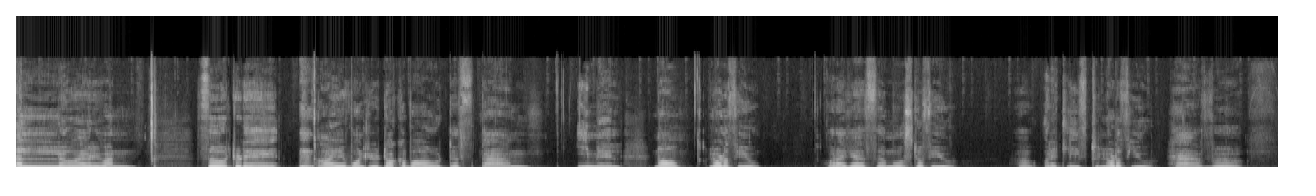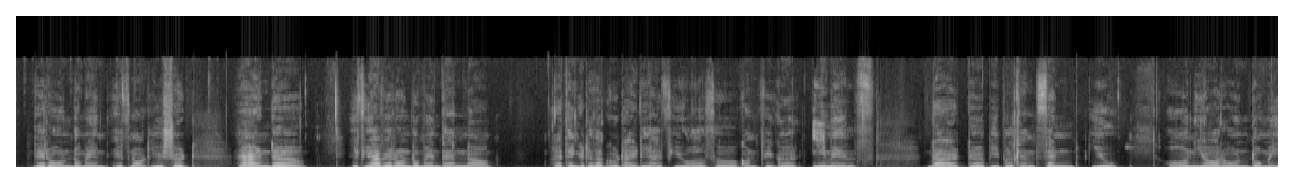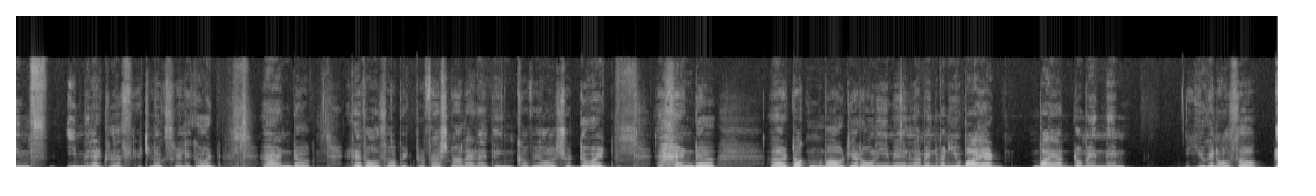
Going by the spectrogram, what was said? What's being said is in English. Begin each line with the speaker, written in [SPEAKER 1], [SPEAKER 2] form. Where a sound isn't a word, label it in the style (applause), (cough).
[SPEAKER 1] Hello, everyone. So, today (clears throat) I wanted to talk about spam email. Now, a lot of you, or I guess uh, most of you, uh, or at least a lot of you, have uh, their own domain. If not, you should. And uh, if you have your own domain, then uh, I think it is a good idea if you also configure emails that people can send you on your own domain's email address. It looks really good and uh, it is also a bit professional, and I think we all should do it. (laughs) And uh, uh, talking about your own email, I mean, when you buy a buy a domain name, you can also (clears throat)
